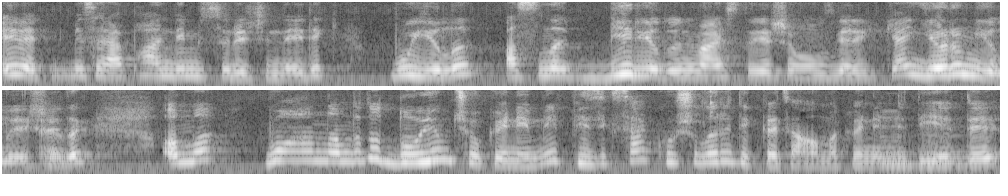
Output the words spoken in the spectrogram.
evet mesela pandemi sürecindeydik. Bu yılı aslında bir yıl üniversite yaşamamız gerekirken yarım yılı yaşadık. Ama bu anlamda da doyum çok önemli. Fiziksel koşulları dikkate almak önemli diye de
